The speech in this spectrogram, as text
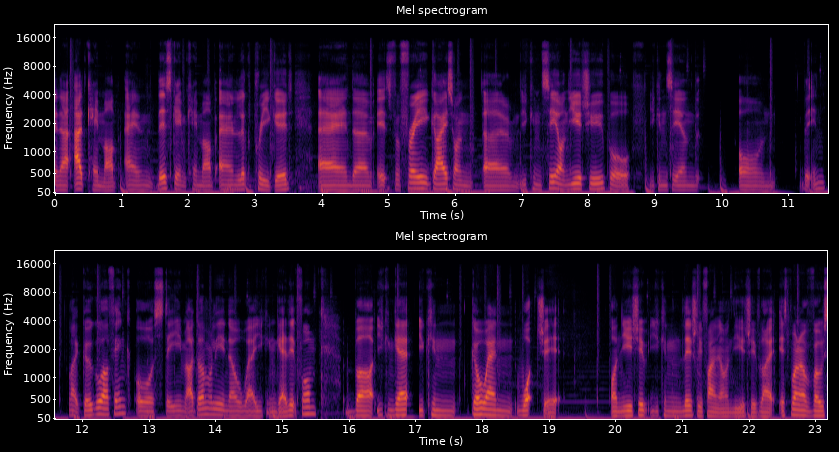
and uh, ad came up and this game came up and looked pretty good. And um, it's for free guys on um, you can see on youtube or you can see on on the in like google i think or steam. I don't really know where you can get it from but you can get you can go and watch it on youtube. You can literally find it on youtube. Like it's one of those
